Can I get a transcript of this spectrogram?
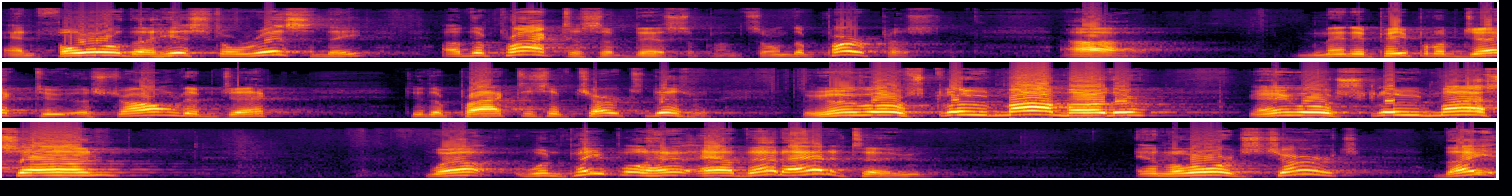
and four, the historicity of the practice of discipline. So, on the purpose, uh, many people object to, uh, strongly object to the practice of church discipline. You ain't going to exclude my mother. You ain't going to exclude my son. Well, when people have, that attitude in the Lord's church, they,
